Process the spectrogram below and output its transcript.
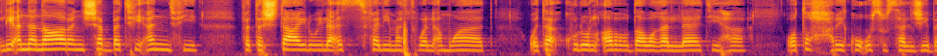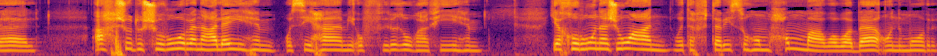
لأن نارا شبت في أنفي فتشتعل إلى أسفل مثوى الأموات وتأكل الأرض وغلاتها وتحرق أسس الجبال. أحشد شرورا عليهم وسهام أفرغها فيهم. يخرون جوعا وتفترسهم حمى ووباء مر.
